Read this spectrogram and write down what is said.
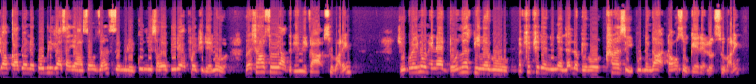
ပြောက်ကားပြောင်းတဲ့ပုဂ္ဂလိကဆိုင်ရာစုံစမ်းစစ်ဆေးမှုတွေကူညီဆောင်ရွက်ပေးတဲ့အဖွဲ့ဖြစ်တယ်လို့ရုရှားဆိုရသတင်းတွေကဆိုပါတယ်။ယူကရိန်းတို့အနေနဲ့ဒိုညက်စ်ပြည်နယ်ကိုမဖြစ်ဖြစ်တဲ့နည်းနဲ့လက်လွတ်ပေးဖို့ထရန့်စီပူတင်ကတောင်းဆိုခဲ့တယ်လို့ဆိုပါတယ်။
